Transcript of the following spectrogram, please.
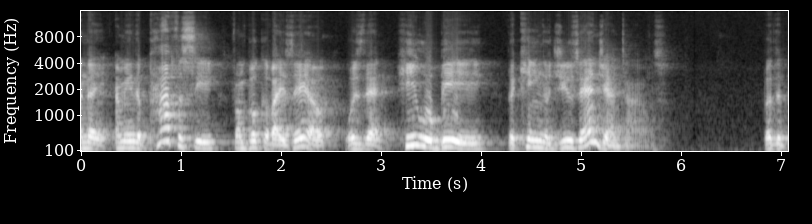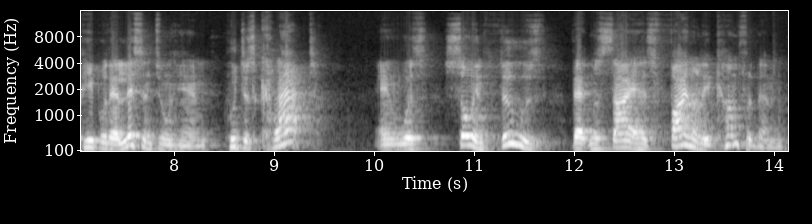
And the, I mean, the prophecy from book of Isaiah was that he will be the king of Jews and Gentiles. But the people that listened to him, who just clapped and was so enthused that Messiah has finally come for them,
